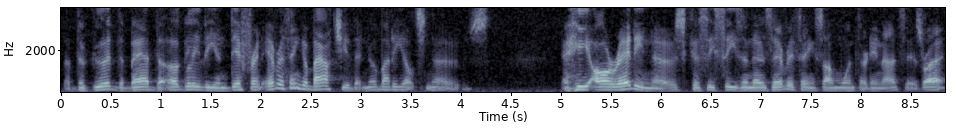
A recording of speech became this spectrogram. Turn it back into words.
the good, the bad, the ugly, the indifferent, everything about you that nobody else knows. He already knows because he sees and knows everything, Psalm 139 says, right?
